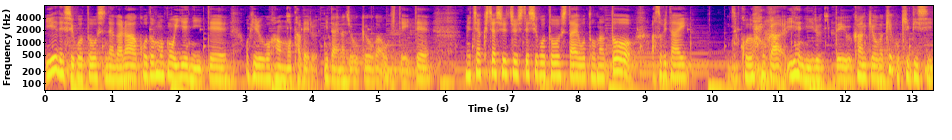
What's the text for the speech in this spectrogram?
家で仕事をしながら子供も家にいてお昼ご飯も食べるみたいな状況が起きていてめちゃくちゃ集中して仕事をしたい大人と遊びたい 子供が家にいるっていう環境が結構厳しい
